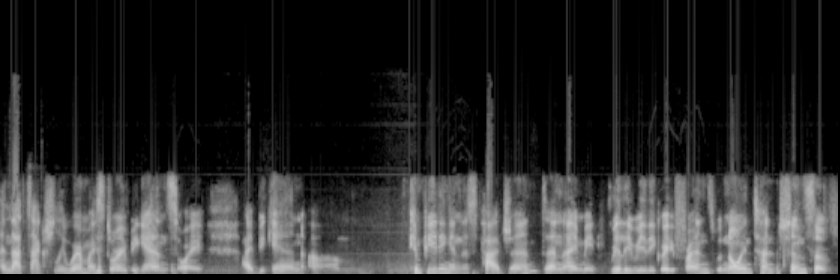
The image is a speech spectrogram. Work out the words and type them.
and that's actually where my story began. So I, I began um, competing in this pageant, and I made really, really great friends with no intentions of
